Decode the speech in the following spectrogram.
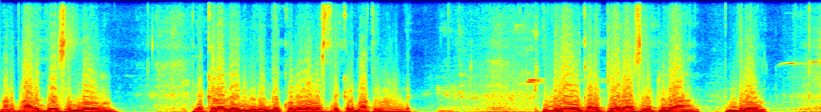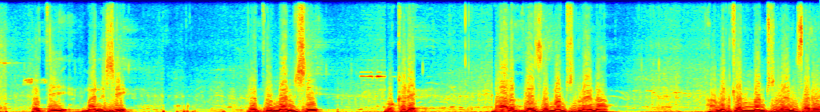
మన భారతదేశంలో ఎక్కడా లేని విధంగా కుల వ్యవస్థ ఇక్కడ మాత్రమే ఉంది. ఇందులో కరెక్ట్గా రాసినట్లుగా ఇందులో ప్రతి మనిషి ప్రతి మనిషి ఒక్కడే. భారతదేశ మనుషులైనా అమెరికన్ మనుషులైనా సరే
